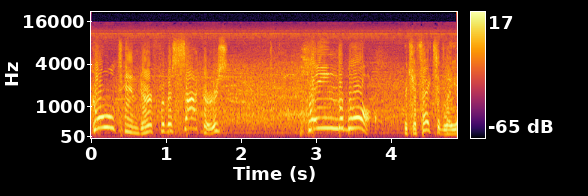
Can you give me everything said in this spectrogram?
goaltender for the Sockers playing the ball. Which effectively,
